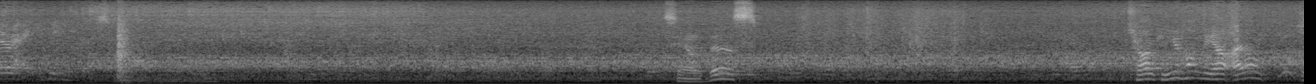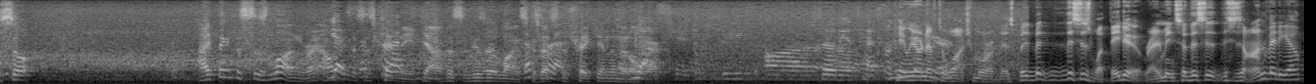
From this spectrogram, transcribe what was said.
All right. So now this Sean, can you help me out? I don't. So. I think this is lung, right? I don't Yes, think this that's is kidney. correct. Yeah, this, these are lungs because That's that's, the trachea in the middle there. Yes. These are. So the intestines. Okay, we don't are have to watch more of this, but but this is what they do, right? I mean, so this is this is on video.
